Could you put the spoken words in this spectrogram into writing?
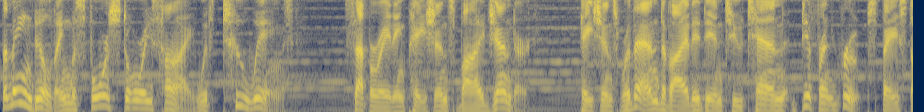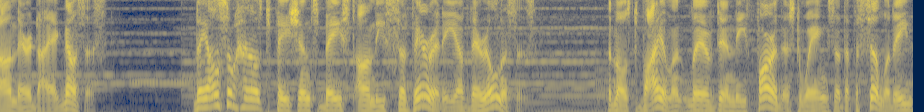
The main building was four stories high with two wings, separating patients by gender. Patients were then divided into 10 different groups based on their diagnosis. They also housed patients based on the severity of their illnesses. The most violent lived in the farthest wings of the facility,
